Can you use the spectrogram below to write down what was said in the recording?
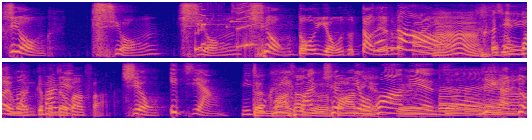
囧、穷、穷、穷都有。我说到底要怎么发音？啊，而且外文根本没有办法。囧一讲，你就可以完全有画面了。对你看，你就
